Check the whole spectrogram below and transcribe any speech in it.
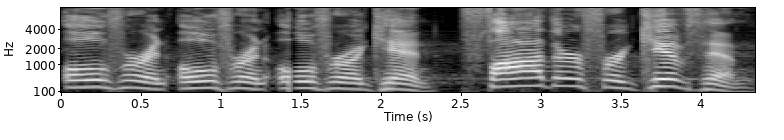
over and over and over again? Father, forgive them,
